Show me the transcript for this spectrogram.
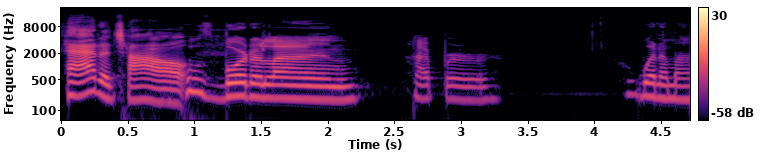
had a child, who's borderline hyper what am I?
